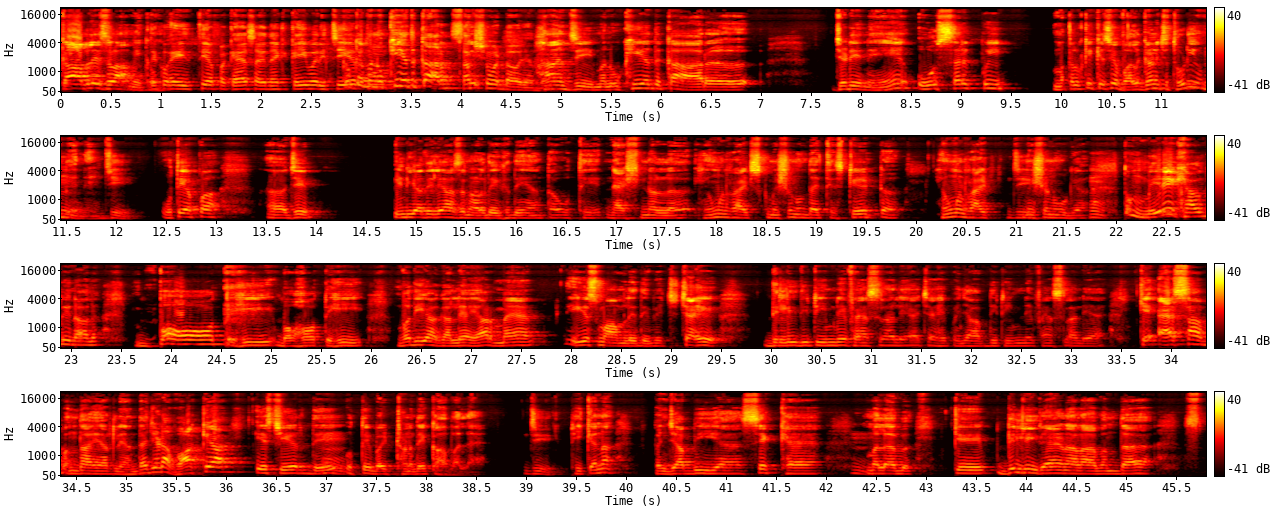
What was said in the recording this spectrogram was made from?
ਕਾਬਲੇ ਸਲਾਮ ਹੀ ਦੇਖੋ ਇੱਥੇ ਆਪਾਂ ਕਹਿ ਸਕਦੇ ਹਾਂ ਕਿ ਕਈ ਵਾਰੀ ਚੇਅਰ ਕਿਉਂਕਿ ਮਨੁੱਖੀ ਅਧਿਕਾਰ ਸਖਸ਼ ਵੱਡਾ ਹੋ ਜਾਂਦਾ ਹਾਂਜੀ ਮਨੁੱਖੀ ਅਧਿਕਾਰ ਜਿਹੜੇ ਨੇ ਉਹ ਸਰ ਕੋਈ ਮਤਲਬ ਕਿ ਕਿਸੇ ਵਲਗਣ ਚ ਥੋੜੀ ਹੁੰਦੇ ਨੇ। ਜੀ। ਉਹ ਤੇ ਆਪਾਂ ਜੇ ਇੰਡੀਆ ਦੇ ਲਿਹਾਜ਼ ਨਾਲ ਦੇਖਦੇ ਆ ਤਾਂ ਉੱਥੇ ਨੈਸ਼ਨਲ ਹਿਊਮਨ ਰਾਈਟਸ ਕਮਿਸ਼ਨ ਹੁੰਦਾ ਇੱਥੇ ਸਟੇਟ ਹਿਊਮਨ ਰਾਈਟ ਕਮਿਸ਼ਨ ਹੋ ਗਿਆ। ਤਾਂ ਮੇਰੇ ਖਿਆਲ ਦੇ ਨਾਲ ਬਹੁਤ ਹੀ ਬਹੁਤ ਹੀ ਵਧੀਆ ਗੱਲ ਹੈ ਯਾਰ ਮੈਂ ਇਸ ਮਾਮਲੇ ਦੇ ਵਿੱਚ ਚਾਹੇ ਦਿੱਲੀ ਦੀ ਟੀਮ ਨੇ ਫੈਸਲਾ ਲਿਆ ਚਾਹੇ ਪੰਜਾਬ ਦੀ ਟੀਮ ਨੇ ਫੈਸਲਾ ਲਿਆ ਕਿ ਐਸਾ ਬੰਦਾ ਯਾਰ ਲਿਆਂਦਾ ਜਿਹੜਾ ਵਾਕਿਆ ਇਸ ਚੇਅਰ ਦੇ ਉੱਤੇ ਬੈਠਣ ਦੇ ਕਾਬਲ ਹੈ। ਜੀ। ਠੀਕ ਹੈ ਨਾ? ਪੰਜਾਬੀ ਹੈ ਸਿੱਖ ਹੈ। ਮਤਲਬ ਕਿ ਦਿੱਲੀ ਰਹਿਣ ਵਾਲਾ ਬੰਦਾ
